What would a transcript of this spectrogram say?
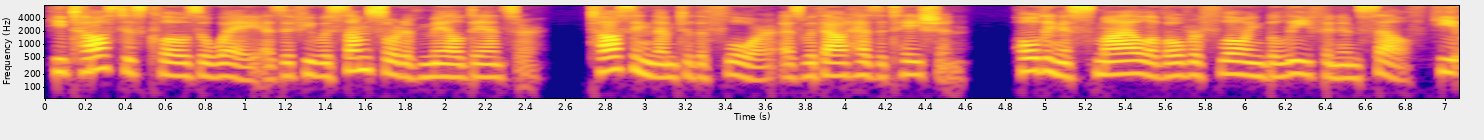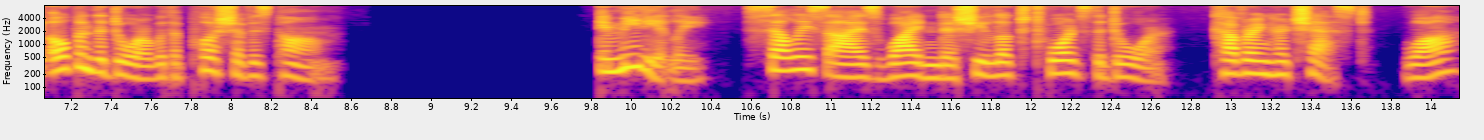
he tossed his clothes away as if he was some sort of male dancer, tossing them to the floor as without hesitation, holding a smile of overflowing belief in himself, he opened the door with a push of his palm. Immediately, Celly's eyes widened as she looked towards the door, covering her chest. Wha?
